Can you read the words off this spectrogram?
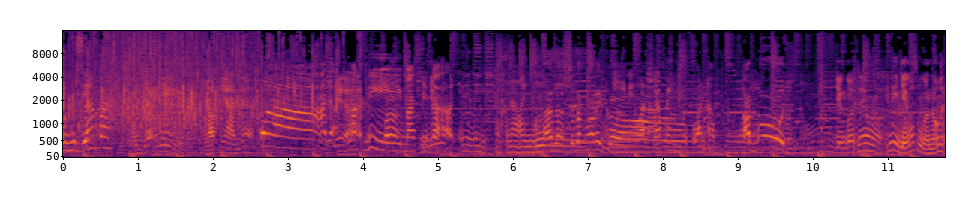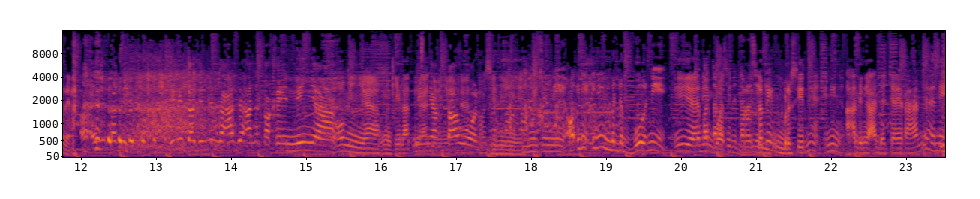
Pembersih apa? Meja nih, lapnya ada. Wah, Mas ada. Di, Oh, Mas kita ini perkenalan dulu. Halo. Assalamualaikum. Ini Wan Siapa ini? Abud, Wan Abud. Abud. Oh, jenggotnya. Ini jenggot gondongan ya? Ah, ini tadi, ini tadinya nggak ada, anak pakai minyak. Oh minyak, mengkilat ya. Minyak tawon. Oh sini. Ini sini. Oh, ini ini berdebu nih. Iya, Coba ini taruh buat. sini, taruh sini. Tapi bersihnya ini ada nggak ada cairannya nih?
